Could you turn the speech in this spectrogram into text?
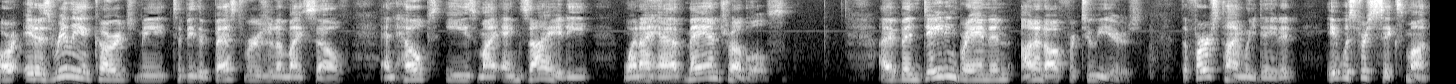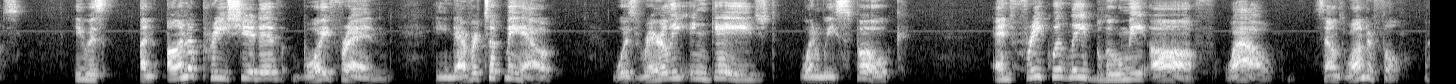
or it has really encouraged me to be the best version of myself and helps ease my anxiety when I have man troubles. I've been dating Brandon on and off for two years. The first time we dated, it was for six months. He was an unappreciative boyfriend. He never took me out, was rarely engaged when we spoke, and frequently blew me off. Wow, sounds wonderful. I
